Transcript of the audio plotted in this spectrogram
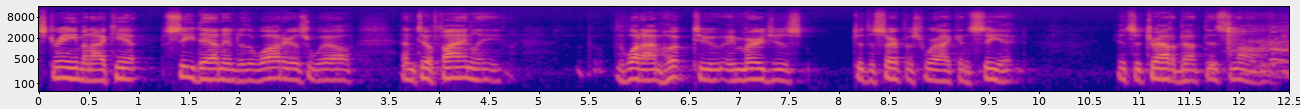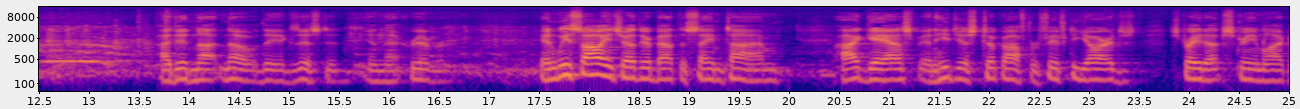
stream, and I can't see down into the water as well until finally what I'm hooked to emerges to the surface where I can see it. It's a trout about this long. I did not know they existed in that river. And we saw each other about the same time. I gasped, and he just took off for 50 yards straight upstream like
